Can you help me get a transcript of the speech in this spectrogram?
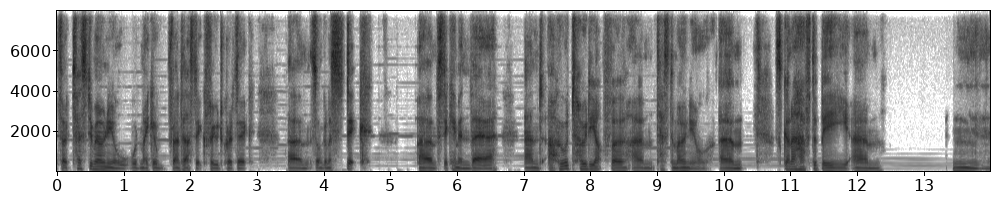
so testimonial would make a fantastic food critic. Um, so I'm going to stick um, stick him in there. And uh, who would toady up for um, testimonial? Um, it's going to have to be. Um, hmm.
